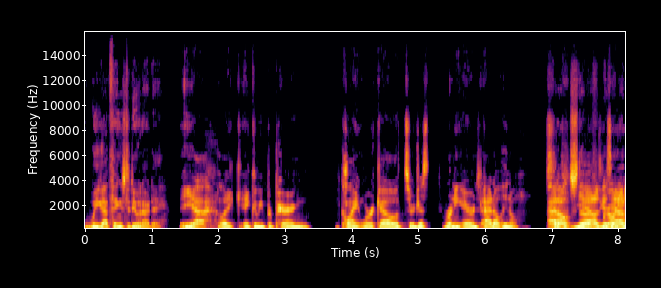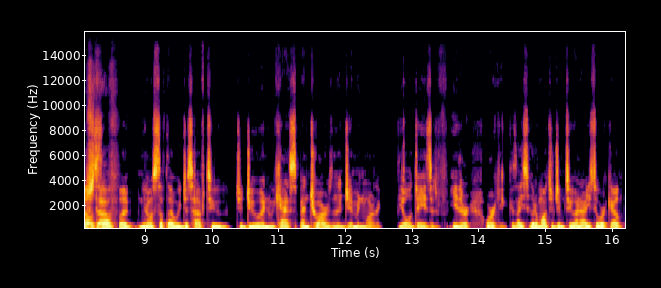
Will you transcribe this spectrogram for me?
we got things to do in our day. Yeah. Like it could be preparing client workouts or just running errands, adult, you know, stuff. adult stuff. Yeah, I was gonna say adult stuff. stuff. but you know, stuff that we just have to to do and we can't spend two hours in the gym anymore. Like the old days of either working because I used to go to Monster Gym too, and I used to work out,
